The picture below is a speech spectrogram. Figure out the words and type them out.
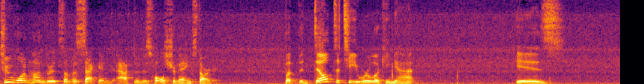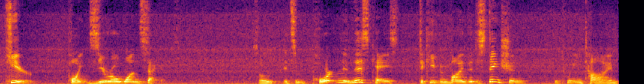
two one hundredths of a second after this whole shebang started. But the delta t we're looking at is here, 0.01 seconds. So it's important in this case to keep in mind the distinction between time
